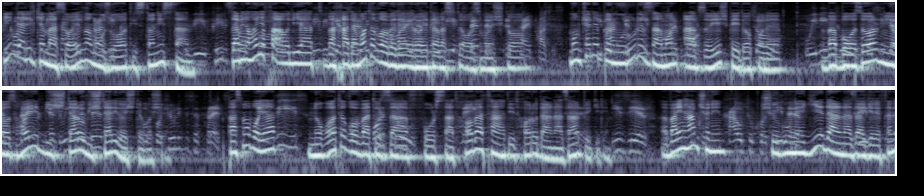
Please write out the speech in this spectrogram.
به این دلیل که مسائل و موضوعات ایستا نیستند. زمینه های فعالیت و خدمات قابل ارائه توسط آزمایشگاه ممکنه به مرور زمان افزایش پیدا کنه و بازار نیازهای بیشتر و بیشتری داشته باشه. پس ما باید نقاط قوت و ضعف فرصتها و تهدیدها رو در نظر بگیریم. و این همچنین چگونگی در نظر گرفتن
